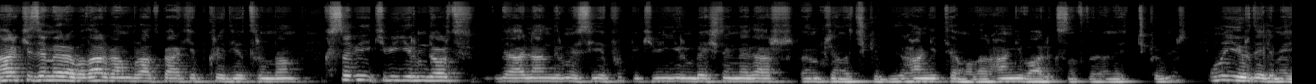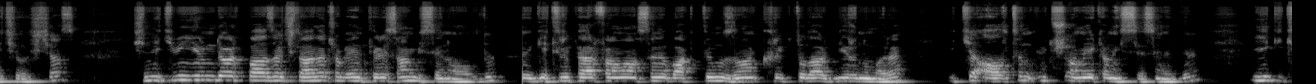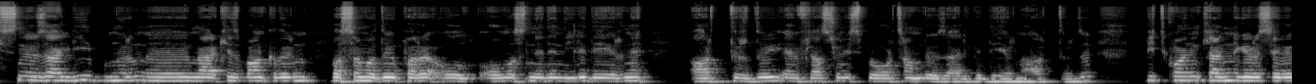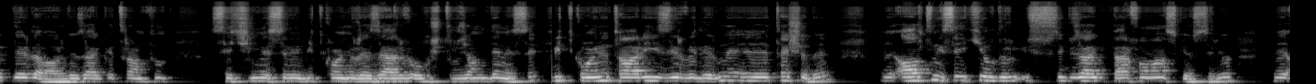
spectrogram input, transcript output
Herkese merhabalar. Ben Murat Berkep Kredi Yatırım'dan. Kısa bir 2024 değerlendirmesi yapıp 2025'te neler ön plana çıkabilir, hangi temalar, hangi varlık sınıfları öne çıkabilir onu irdelemeye çalışacağız. Şimdi 2024 bazı açılardan çok enteresan bir sene oldu. Getiri performanslarına baktığımız zaman kriptolar bir numara, iki altın, üç Amerikan hisse senedi. İlk ikisinin özelliği bunların e, merkez bankalarının basamadığı para ol, olması nedeniyle değerini arttırdığı, enflasyonist bir ortamda özellikle değerini arttırdı. Bitcoin'in kendine göre sebepleri de vardı. Özellikle Trump'ın seçilmesi ve Bitcoin'in rezervi oluşturacağım demesi Bitcoin'in tarihi zirvelerine e, taşıdı. E, altın ise iki yıldır üst üste güzel bir performans gösteriyor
